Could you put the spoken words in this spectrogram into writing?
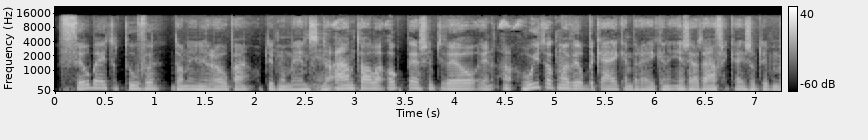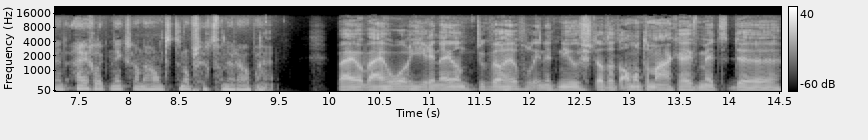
veel beter toeven dan in Europa op dit moment. Ja. De aantallen, ook percentueel. En ah, hoe je het ook maar wil bekijken en berekenen. In Zuid-Afrika is op dit moment eigenlijk niks aan de hand ten opzichte van Europa. Nee. Wij, wij horen hier in Nederland natuurlijk wel heel veel in het nieuws dat het allemaal te maken heeft met de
